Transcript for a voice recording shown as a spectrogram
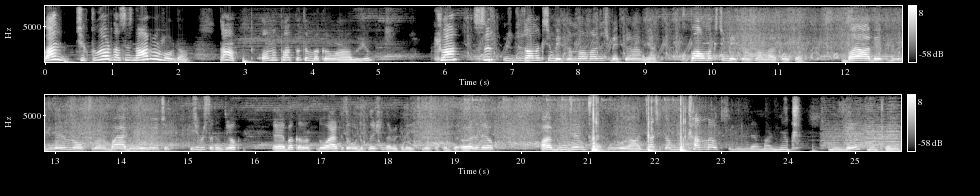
Lan çıktılar oradan siz ne yapıyorsunuz oradan? Tamam onu patlatın bakalım abicim. Şu an sırf düz almak için bekliyorum. Normalde hiç beklemem ya. Kupa almak için bekliyorum şu anda arkadaşlar. Bayağı bir büyücülerin ve okçuların bayağı bir vurduğu için hiçbir sıkıntı yok. Ee, bakalım duvar arkası vurdukları için tabii ki de hiçbir sıkıntı öyle de yok. Abi büyücülerim çok vuruyor ya. Gerçekten mükemmel ötesi büyücülerim var. Mük. Büyücülerim mük benim.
